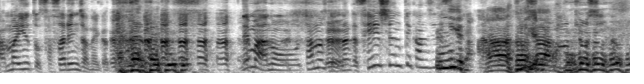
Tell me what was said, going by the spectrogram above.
あんまり言うと刺されんじゃないかと。でもあの楽しかなんか青春って感じです逃げた。ああの教師になって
